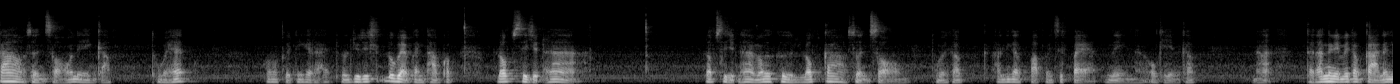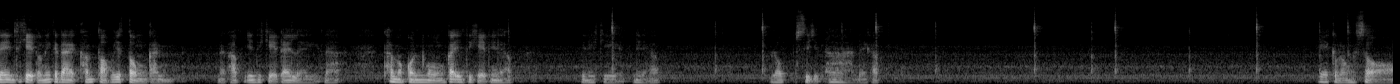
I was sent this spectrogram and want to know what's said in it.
9ส่วน2นั่นเองครับ ถูกไหมฮะเพราะว่าเป็นนี่ก็ได้เราอยู่ที่รูปแบบการทำครับ ลบ 4.5 ลบ 4.5 มันก็คือ ลบ 9 ส่วน 2 ถูกไหมครับ อันนี้ก็ปรับเป็น 18นั่นเองนะ โอเคไหมครับ นะฮะแต่ถ้านักเรียนไม่ต้องการนักเรียนอินทิเกรตตรงนี้ก็ได้คำตอบก็จะตรงกันนะครับอินทิเกรตได้เลยนะฮะถ้าบางคนงงก็อินทิเกรตนี่แหละครับอินทิเกรตนี่ครับลบ4.5เลยครับ x กำลังสอง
